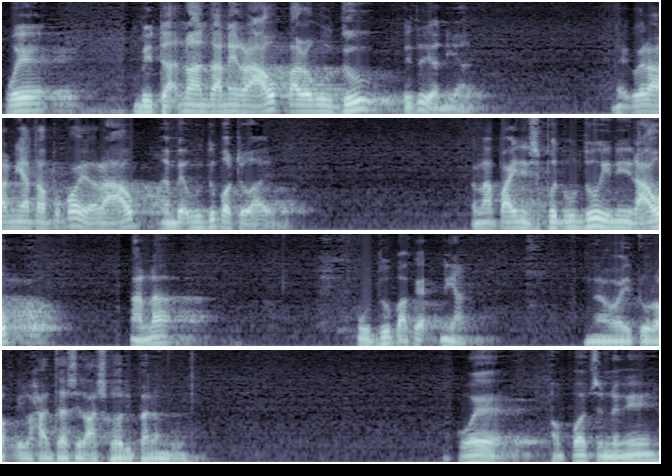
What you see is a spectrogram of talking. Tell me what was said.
Kowe bedakno antane raup karo wudu itu ya niat. Nek kowe niat apa-apa ya raup ambek wudu padha wae kenapa ini disebut wudu ini raup karena wudu pakai niat Nawa itu rafil hadasil ashori barang gue. Kowe apa jenenge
